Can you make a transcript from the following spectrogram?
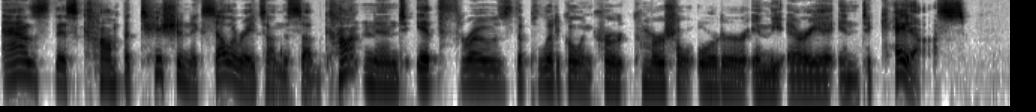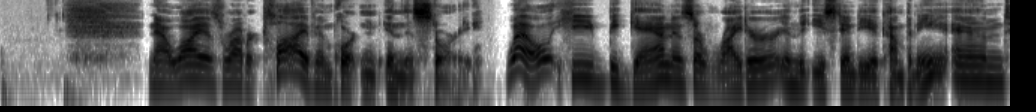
as this competition accelerates on the subcontinent, it throws the political and commercial order in the area into chaos. Now, why is Robert Clive important in this story? Well, he began as a writer in the East India Company and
